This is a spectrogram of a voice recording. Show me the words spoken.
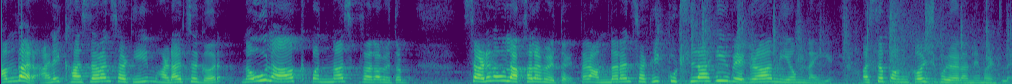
आमदार आणि खासदारांसाठी म्हाडाचं घर नऊ लाख पन्नास हजाराला मिळतं. साडेनऊ लाखाला मिळतंय. तर आमदारांसाठी कुठलाही वेगळा नियम नाहीये असं पंकज भुयरांनी म्हटलंय.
